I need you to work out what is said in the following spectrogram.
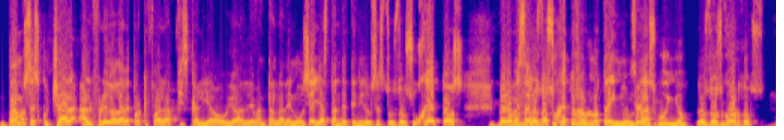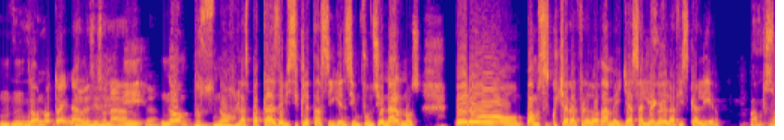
Vamos a escuchar a Alfredo Adame porque fue a la fiscalía, obvio, a levantar la denuncia. Ya están detenidos estos dos sujetos, pero ves a los dos sujetos, Raúl, no traen ni un rasguño, los dos gordos. No, no traen nada. No les hizo nada. Y no, pues no, las patadas de bicicleta siguen sin funcionarnos. Pero vamos a escuchar a Alfredo Adame, ya saliendo de la fiscalía. Vamos.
